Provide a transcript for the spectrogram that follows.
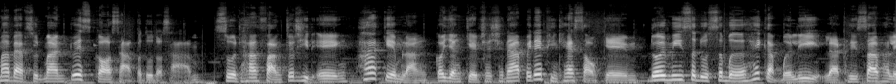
มาแบบสุดมันด้วยสกอร์ 3 ประตูต่อ 3 ส่วนทางฝั่งเจ้าถิ่นเอง 5 เกมหลังก็ยังเก็บชัยชนะไปได้เพียงแค่ 2 เกม โดยมีสะดุดเสมอให้กับเบอร์ลี่และคริสตัลพาเล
